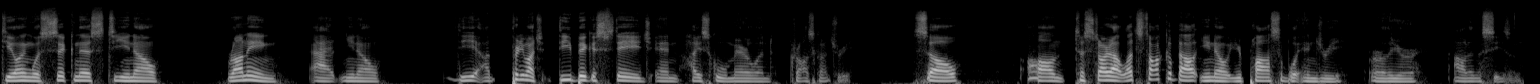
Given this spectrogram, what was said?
dealing with sickness to you know running at you know the uh, pretty much the biggest stage in high school Maryland cross country. So, um, to start out, let's talk about you know your possible injury earlier out in the season.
